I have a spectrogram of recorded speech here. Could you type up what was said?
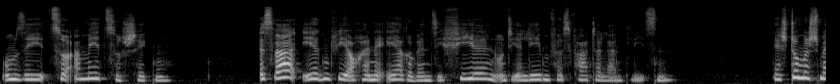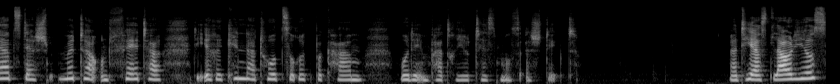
um sie zur Armee zu schicken. Es war irgendwie auch eine Ehre, wenn sie fielen und ihr Leben fürs Vaterland ließen. Der stumme Schmerz der Mütter und Väter, die ihre Kinder tot zurückbekamen, wurde im Patriotismus erstickt. Matthias Claudius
